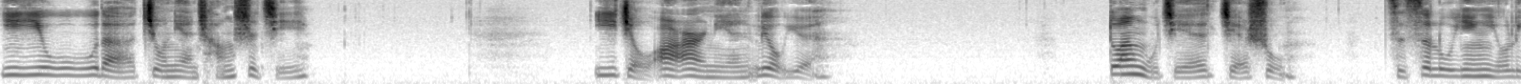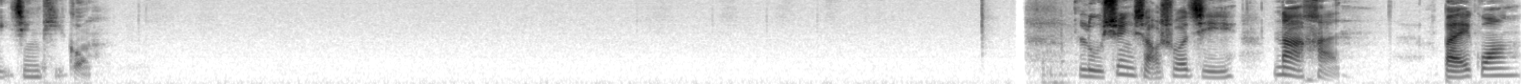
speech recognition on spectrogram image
依依呜呜的就念常氏集。一九二二年六月，端午节结束。此次录音由李晶提供。鲁迅小说集《呐喊》，白光。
